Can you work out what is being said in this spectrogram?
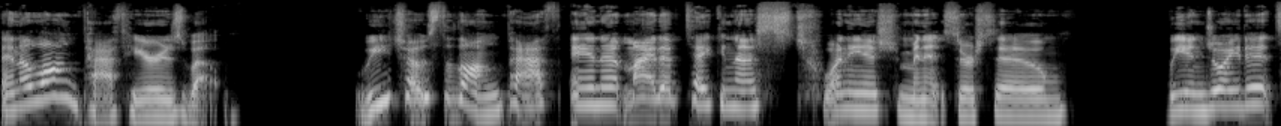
and a long path here as well. We chose the long path and it might have taken us 20 ish minutes or so. We enjoyed it.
